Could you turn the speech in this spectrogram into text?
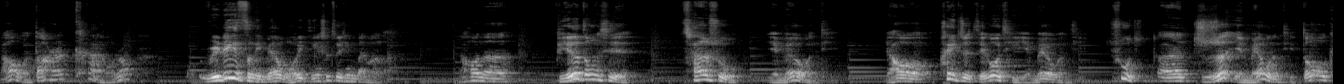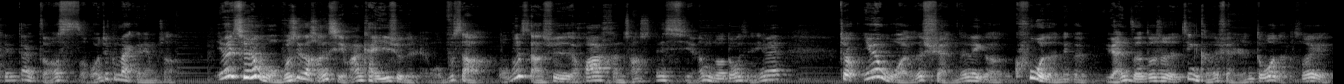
然后我当时看我说 release 里面我已经是最新版本了，然后呢别的东西参数也没有问题，然后配置结构体也没有问题，数呃值也没有问题，都 OK，但是怎么死活就跟 Mac 连不上？因为其实我不是一个很喜欢看 issue 的人，我不想我不想去花很长时间写那么多东西，因为就因为我的选的那个库的那个原则都是尽可能选人多的，所以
